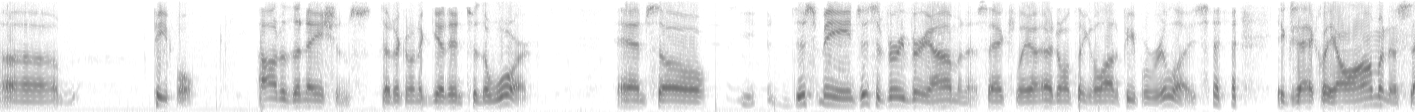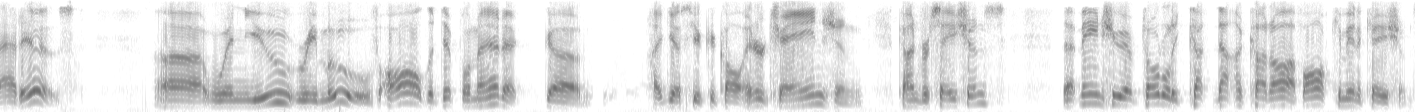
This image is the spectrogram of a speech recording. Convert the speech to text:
uh, people out of the nations that are going to get into the war, and so this means this is very very ominous. Actually, I don't think a lot of people realize exactly how ominous that is. Uh, when you remove all the diplomatic uh, I guess you could call interchange and conversations. That means you have totally cut down, cut off all communications.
